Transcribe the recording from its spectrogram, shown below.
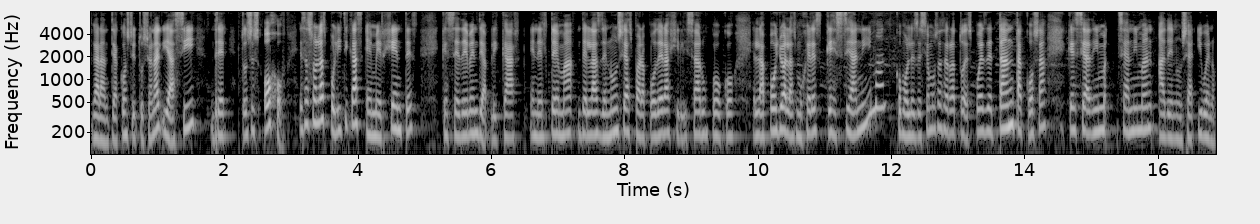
garantía constitucional y así de... Entonces, ojo, esas son las políticas emergentes que se deben de aplicar en el tema de las denuncias para poder agilizar un poco el apoyo a las mujeres que se animan, como les decíamos hace rato, después de tanta cosa, que se, anima, se animan a denunciar. Y bueno,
